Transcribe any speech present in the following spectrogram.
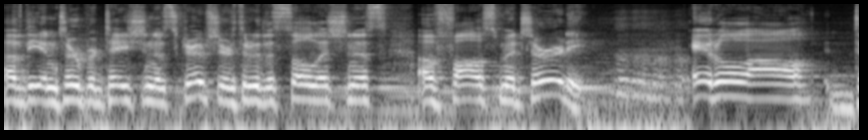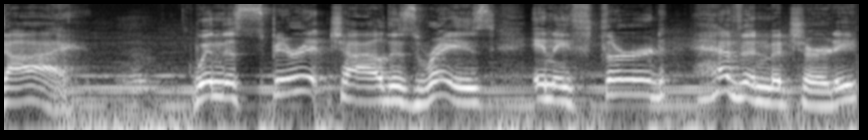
of the interpretation of Scripture through the soulishness of false maturity. It'll all die. When the spirit child is raised in a third heaven maturity,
